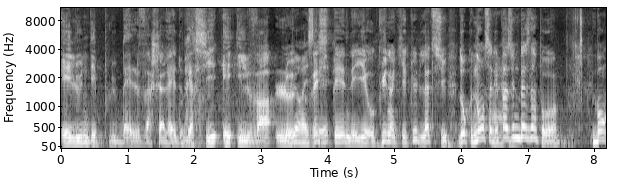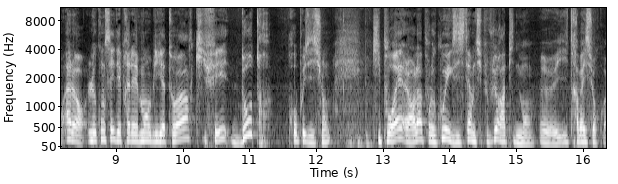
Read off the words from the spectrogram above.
est l'une des plus belles vaches à lait de Bercy et il va le, Le rester. rester. N'ayez aucune inquiétude là-dessus. Donc non, ça n'est pas une baisse d'impôt. hein. Bon, alors, le Conseil des prélèvements obligatoires qui fait d'autres propositions qui pourraient, alors là, pour le coup, exister un petit peu plus rapidement. Euh, il travaille sur quoi?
